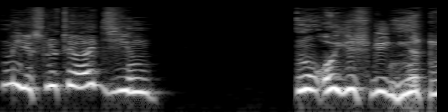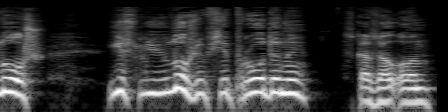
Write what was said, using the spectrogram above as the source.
если ты один? — Ну, а если нет лож? Если ложи все проданы? — сказал он.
